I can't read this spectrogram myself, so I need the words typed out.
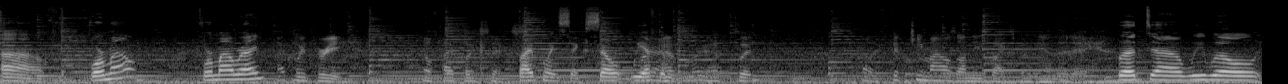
uh, four mile, four mile ride, 5.3. No, 5.6. 5.6. So we we're have to, have, we're gonna have to put probably 15 miles on these bikes by the end of the day. but uh, we will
